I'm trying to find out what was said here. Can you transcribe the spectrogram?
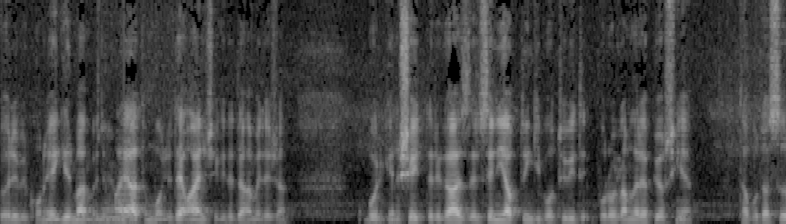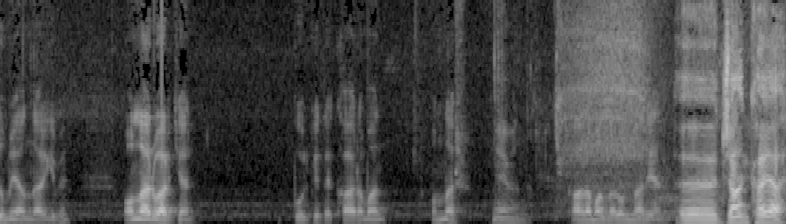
böyle bir konuya girmem dedim. Hayatım boyunca da aynı şekilde devam edeceğim. Bu ülkenin şehitleri, gazileri, senin yaptığın gibi o TV programlar yapıyorsun ya, tabuda sığmayanlar gibi. Onlar varken bu ülkede kahraman onlar. Eyvallah. Kahramanlar onlar yani. Ee, Can Kaya,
